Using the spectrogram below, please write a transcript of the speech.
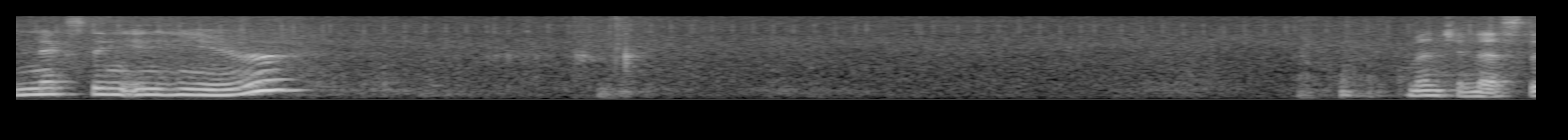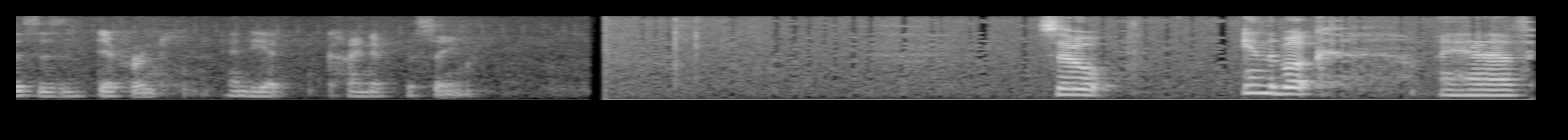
Next thing in here mention this. This is different and yet kind of the same. So in the book I have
